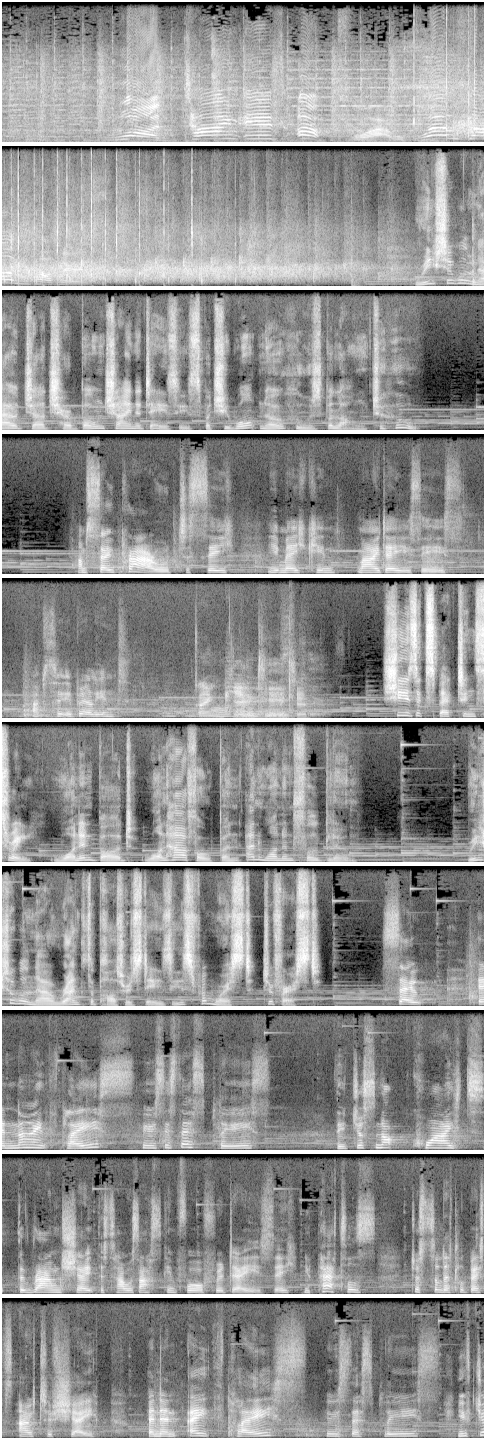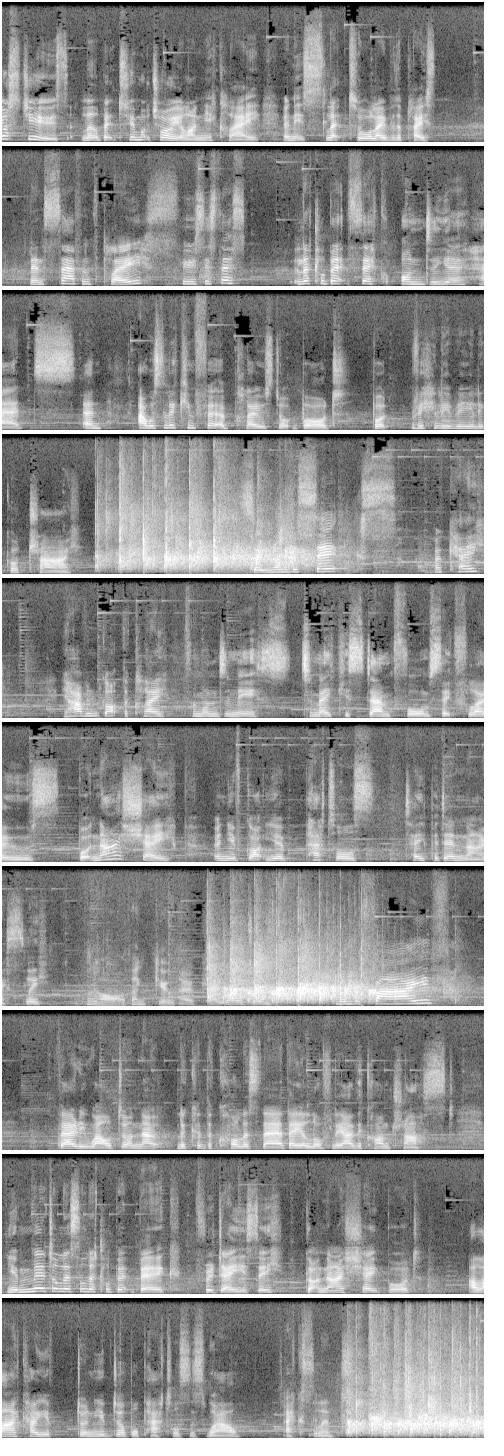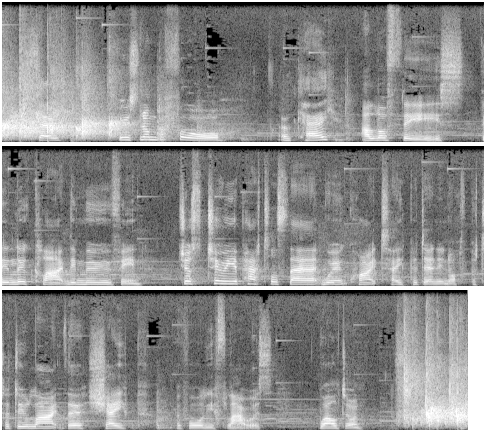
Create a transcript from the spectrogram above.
one. Time is up. Wow. Well done, Potters. Rita will now judge her bone china daisies, but she won't know whose belong to who. I'm so proud to see you making my daisies. Absolutely brilliant. Thank you. Thank you. She is expecting three one in bud, one half open, and one in full bloom. Rita will now rank the Potter's daisies from worst to first. So, in ninth place, whose is this, please? They're just not quite the round shape that I was asking for for a daisy. Your petals just a little bit out of shape. And in eighth place, who's this, please? You've just used a little bit too much oil on your clay and it's slipped all over the place. In seventh place, whose is this? A little bit thick under your heads. And I was looking for a closed up bud, but really, really good try. So number six, okay? You haven't got the clay from underneath to make your stem form so it flows, but nice shape, and you've got your petals tapered in nicely. Oh, thank you. Okay, well done. Number five, very well done. Now, look at the colours there. They are lovely how they contrast. Your middle is a little bit big for a daisy. Got a nice shaped bud. I like how you've done your double petals as well. Excellent. So, who's number four? Okay, I love these. They look like they're moving. Just two of your petals there weren't quite tapered in enough, but I do like the shape of all your flowers. Well done.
